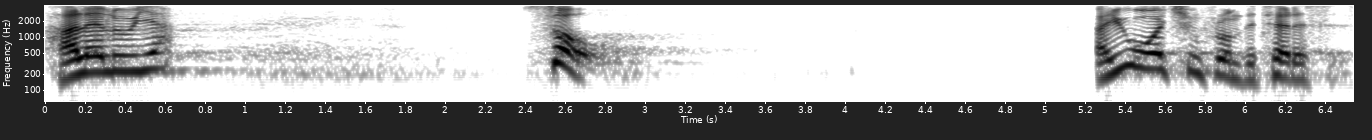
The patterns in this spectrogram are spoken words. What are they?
Hallelujah. So, are you watching from the terraces?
